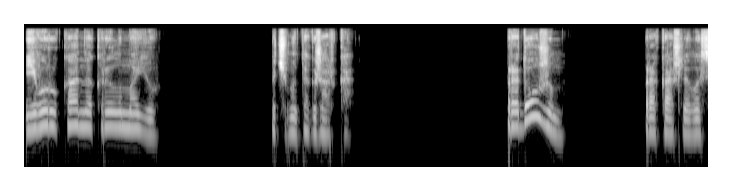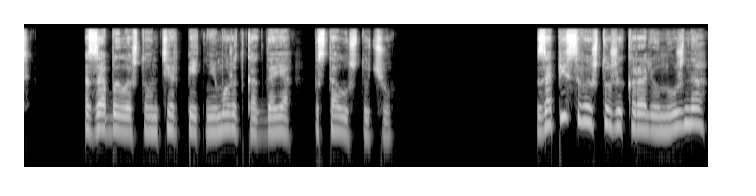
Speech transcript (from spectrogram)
Его рука накрыла мою. Почему так жарко? «Продолжим?» Прокашлялась. Забыла, что он терпеть не может, когда я по столу стучу. Записываю, что же королю нужно,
